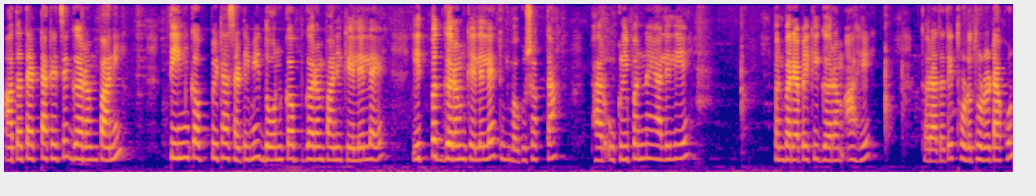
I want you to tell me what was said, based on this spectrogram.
आता त्यात टाकायचे गरम पाणी. तीन कप पिठासाठी मी दोन कप गरम पाणी केलेलं आहे. इतपत गरम केलेलं आहे तुम्ही बघू शकता. फार उकळी पण नाही आलेली आहे. पण बऱ्यापैकी गरम आहे. तर आता ते थोडं थोडं टाकून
